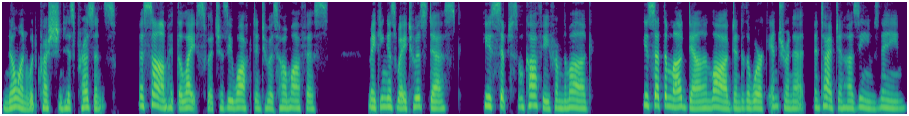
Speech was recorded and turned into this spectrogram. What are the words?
no one would question his presence. Assam hit the light switch as he walked into his home office. Making his way to his desk, he sipped some coffee from the mug. He set the mug down and logged into the work intranet and typed in Hazim's name.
